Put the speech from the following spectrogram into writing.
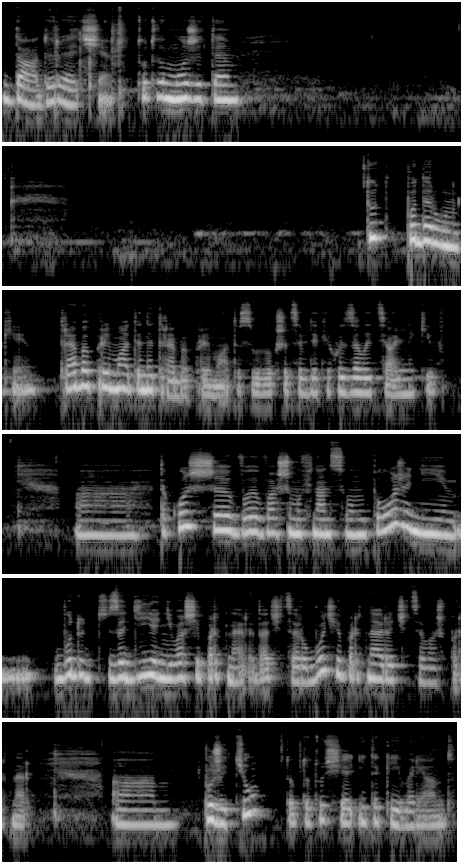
Да, до речі, тут ви можете. Тут подарунки. Треба приймати, не треба приймати, особливо, якщо це від якихось залицяльників. Також в вашому фінансовому положенні будуть задіяні ваші партнери, да? чи це робочі партнери, чи це ваш партнер по життю. Тобто тут ще і такий варіант.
